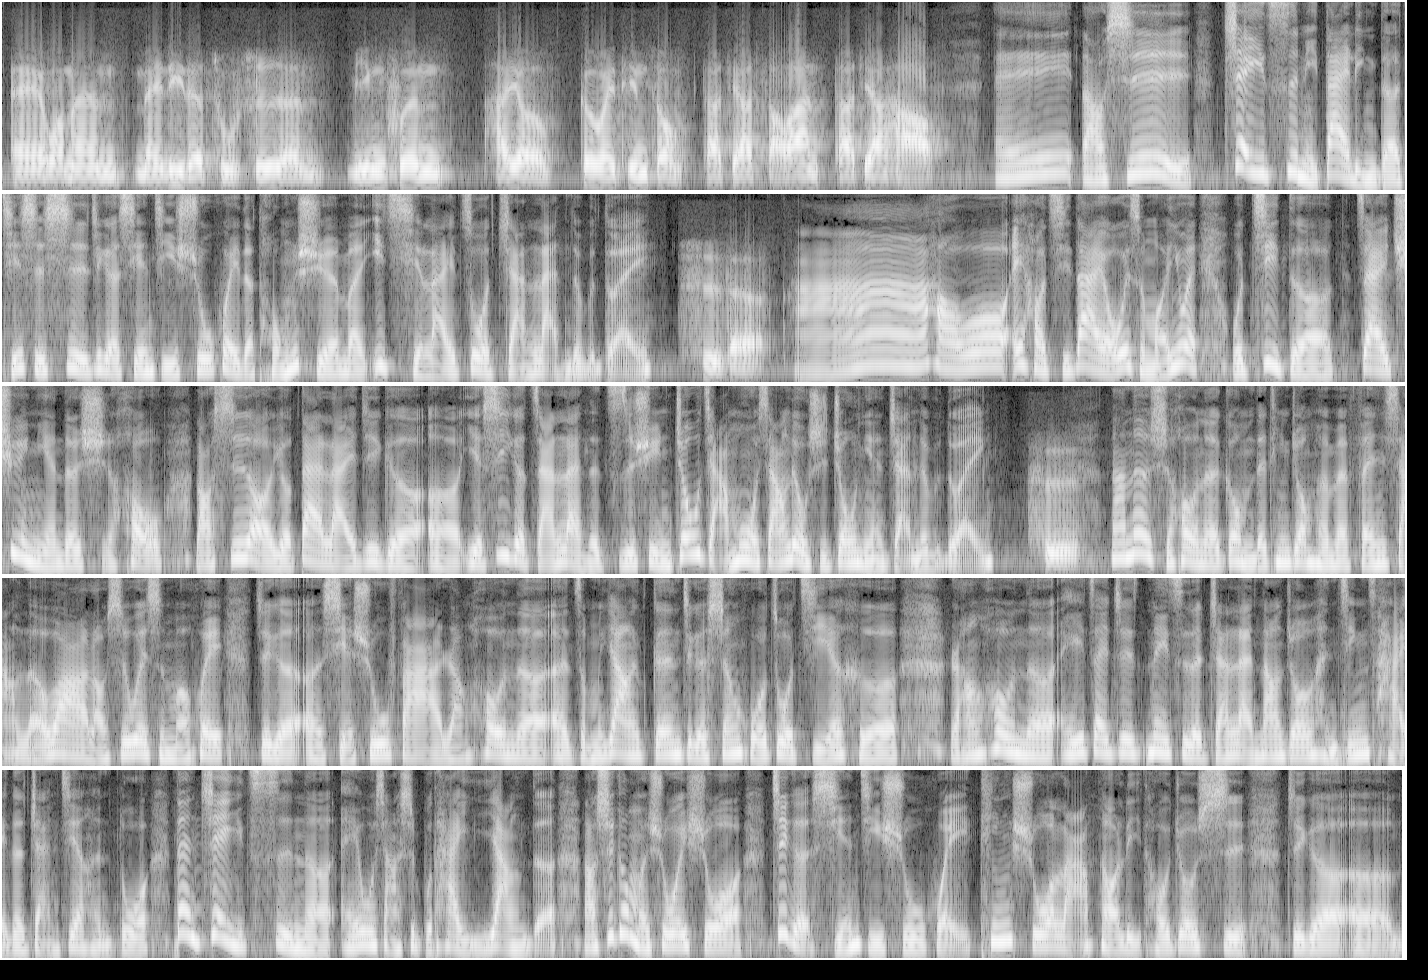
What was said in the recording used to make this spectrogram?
哎，我们美丽的主持人明芬。还有各位听众，大家早安，大家好。哎，老师，这一次你带领的其实是这个贤集书会的同学们一起来做展览，对不对？是的。啊，好哦，哎，好期待哦。为什么？因为我记得在去年的时候，老师哦有带来这个呃，也是一个展览的资讯——周甲墨香六十周年展，对不对？是，那那时候呢，跟我们的听众朋友们分享了哇，老师为什么会这个呃写书法，然后呢呃怎么样跟这个生活做结合，然后呢哎在这那次的展览当中很精彩的展件很多，但这一次呢哎我想是不太一样的，老师跟我们说一说这个贤集书会，听说啦哦里头就是这个呃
